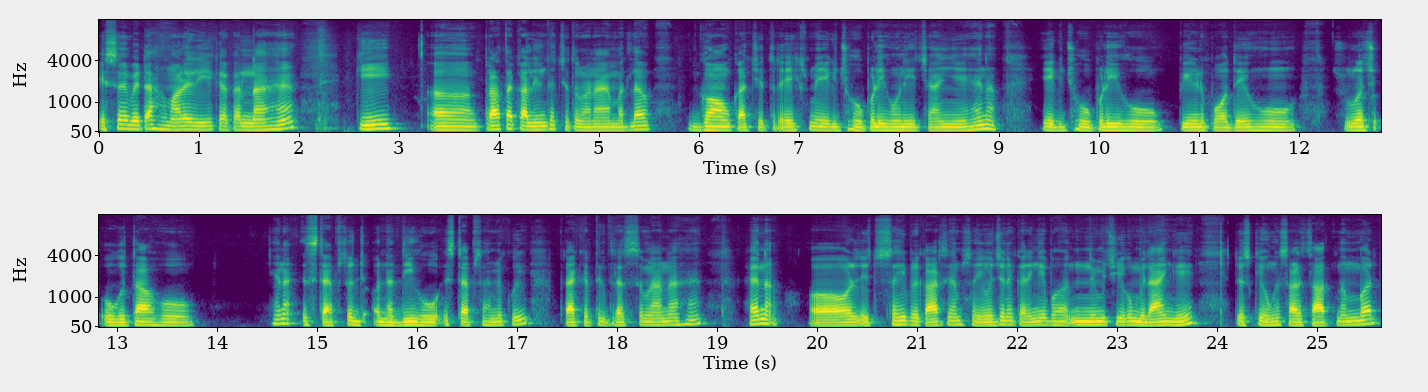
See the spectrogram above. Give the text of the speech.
इसमें बेटा हमारे लिए क्या करना है कि प्रातःकालीन का चित्र बनाना है। मतलब गाँव का चित्र, इसमें एक झोपड़ी होनी चाहिए, है ना? एक झोपड़ी हो पेड़ पौधे हों, सूरज उगता हो, है ना? इस टाइप से नदी हो, इस टाइप से हमें कोई प्राकृतिक दृश्य बनाना है है ना? और सही प्रकार से हम संयोजन करेंगे, बहुत निम्न चीज़ों को मिलाएँगे तो इसके होंगे साढ़े सात नंबर।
